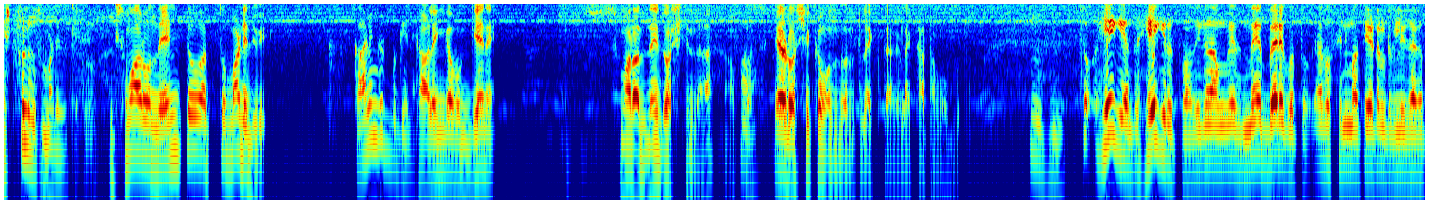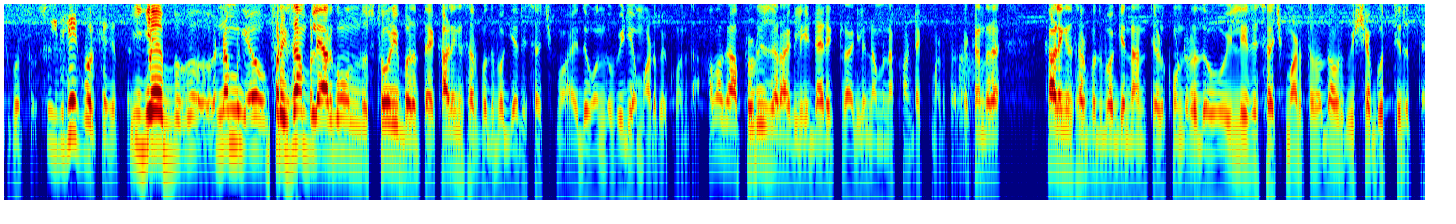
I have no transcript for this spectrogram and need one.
ಎಷ್ಟು ಫಿಲ್ಮ್ಸ್ ಮಾಡಿದ್ವಿ ಸುಮಾರು ಒಂದು ಎಂಟು ಹತ್ತು ಮಾಡಿದ್ವಿ. ಕಾಳಿಂಗದ ಬಗ್ಗೆ ಕಾಳಿಂಗ ಬಗ್ಗೆನೇ. ಸುಮಾರು ಹದಿನೈದು ವರ್ಷದಿಂದ ಅಫ್ಕೋರ್ಸ್ ಎರಡು ವರ್ಷಕ್ಕೆ ಒಂದೊಂದು ಲೆಕ್ಕ ಲೆಕ್ಕ ತಗೋಬೋದು. ಹ್ಞೂ ಹ್ಞೂ ಸೊ ಹೇಗೆ ಅಂದರೆ ಹೇಗಿರುತ್ತೆ ಈಗ ನಮಗೆ ಮೇ ಬೇರೆ ಗೊತ್ತು. ಯಾವುದೋ ಸಿನಿಮಾ ಥಿಯೇಟರ್ ರಿಲೀಸ್ ಆಗುತ್ತೆ ಗೊತ್ತು. ಸೊ ಇದು ಹೇಗೆ ವರ್ಕ್ ಆಗುತ್ತೆ ಈಗ ನಮಗೆ ಫಾರ್ ಎಕ್ಸಾಂಪಲ್ ಯಾರಿಗೋ ಒಂದು ಸ್ಟೋರಿ ಬರುತ್ತೆ ಕಾಳಿಂಗ ಸರ್ಪದ ಬಗ್ಗೆ ರಿಸರ್ಚ್ ಇದು ಒಂದು ವಿಡಿಯೋ ಮಾಡಬೇಕು ಅಂತ. ಅವಾಗ ಆ ಪ್ರೊಡ್ಯೂಸರ್ ಆಗಲಿ ಡೈರೆಕ್ಟರ್ ಆಗಲಿ ನಮ್ಮನ್ನು ಕಾಂಟ್ಯಾಕ್ಟ್ ಮಾಡ್ತಾರೆ. ಯಾಕಂದರೆ ಕಾಳಿಂಗ ಸರ್ಪದ ಬಗ್ಗೆ ನಾನು ತಿಳ್ಕೊಂಡಿರೋದು, ಇಲ್ಲಿ ರಿಸರ್ಚ್ ಮಾಡ್ತಿರೋದು ಅವ್ರಿಗೆ ವಿಷಯ ಗೊತ್ತಿರುತ್ತೆ.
